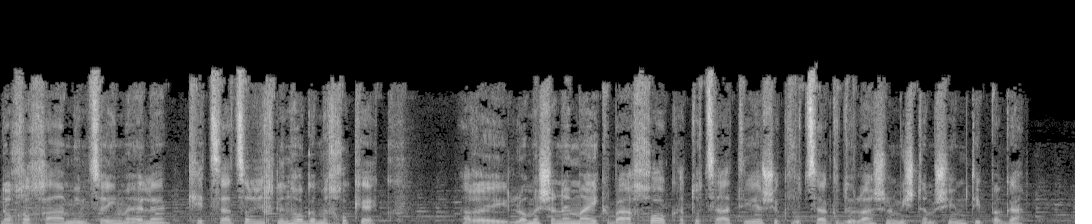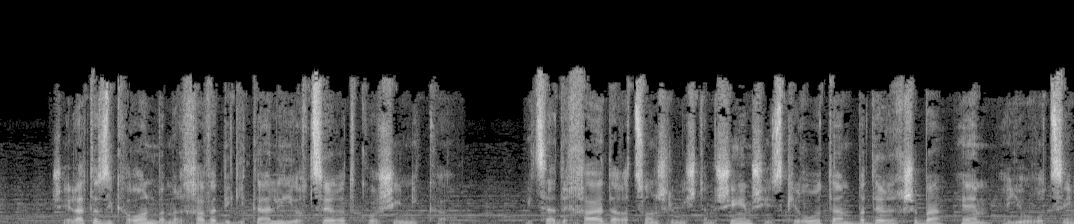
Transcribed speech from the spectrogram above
נוכח הממצאים האלה, כיצד צריך לנהוג המחוקק? הרי לא משנה מה יקבע החוק, התוצאה תהיה שקבוצה גדולה של משתמשים תיפגע. שאלת הזיכרון במרחב הדיגיטלי יוצרת קושי ניכר. מצד אחד, הרצון של משתמשים שיזכרו אותם בדרך שבה הם היו רוצים.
